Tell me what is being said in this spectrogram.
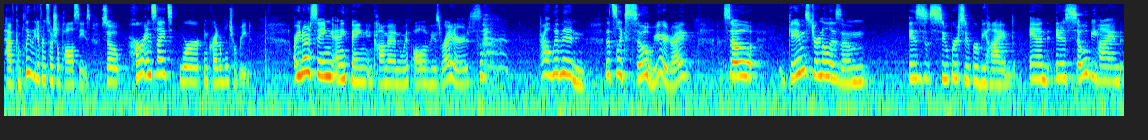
have completely different social policies. So her insights were incredible to read. Are you noticing anything in common with all of these writers? They're all women. That's like so weird, right? So, games journalism is super, super behind and it is so behind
